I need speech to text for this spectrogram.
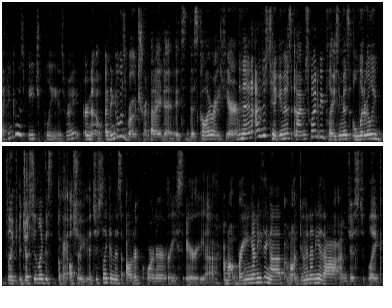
I think it was Beach Please, right? Or no, I think it was Road Trip that I did. It's this color right here. And then I'm just taking this and I'm just going to be placing this literally like just in like this, okay, I'll show you. It's just like in this outer corner crease area. I'm not bringing anything up. I'm not doing any of that. I'm just like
